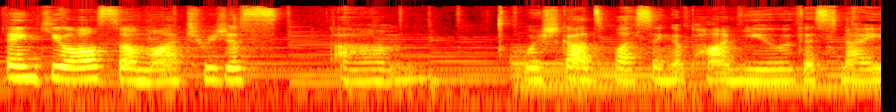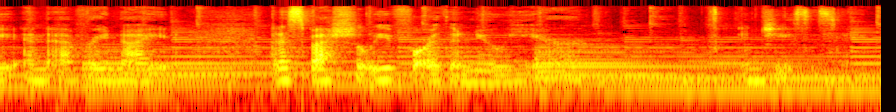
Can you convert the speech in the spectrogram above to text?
Thank you all so much. We just um, wish God's blessing upon you this night and every night, and especially for the new year. In Jesus' name.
